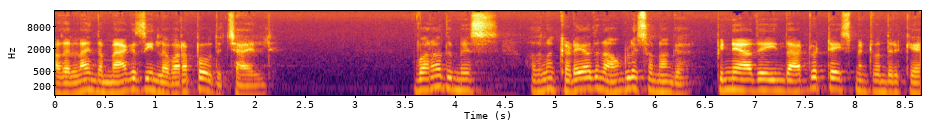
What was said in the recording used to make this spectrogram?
அதெல்லாம் இந்த மேகசீனில் வரப்போகுது சைல்டு வராது மிஸ் அதெல்லாம் கிடையாதுன்னு அவங்களே சொன்னாங்க. பின்ன அது இந்த அட்வர்டைஸ்மெண்ட் வந்திருக்கே.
